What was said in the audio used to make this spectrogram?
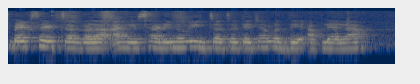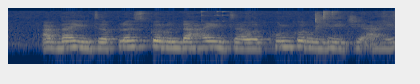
बॅक साईडचा गळा आहे साडेनऊ इंचाचा. त्याच्यामध्ये आपल्याला अर्धा इंच प्लस करून दहा इंचावर खून करून घ्यायची आहे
